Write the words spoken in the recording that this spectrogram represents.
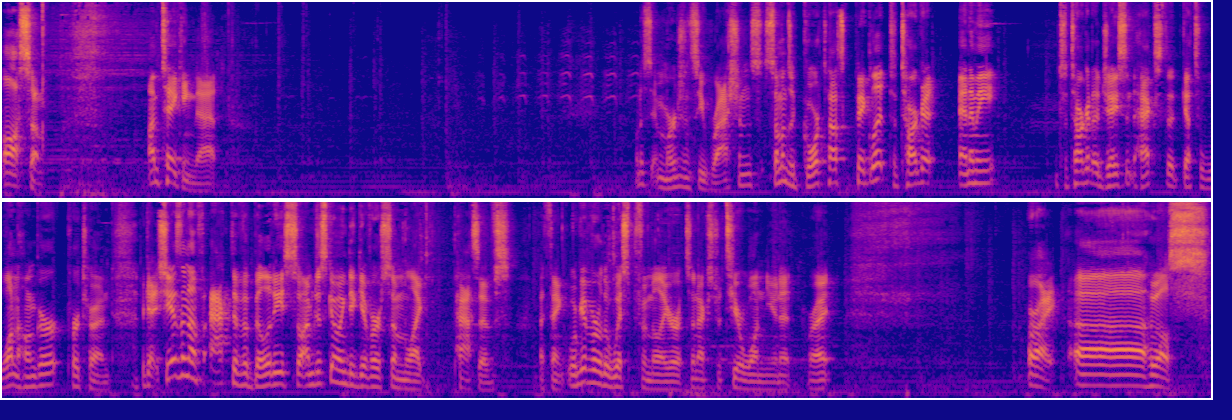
awesome. I'm taking that. What is emergency rations? Summons a Gortusk piglet to target enemy to target adjacent hex that gets one hunger per turn. Okay, she has enough active abilities, so I'm just going to give her some like passives. I think. We'll give her the Wisp Familiar. It's an extra tier 1 unit, right? Alright, uh, who else?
